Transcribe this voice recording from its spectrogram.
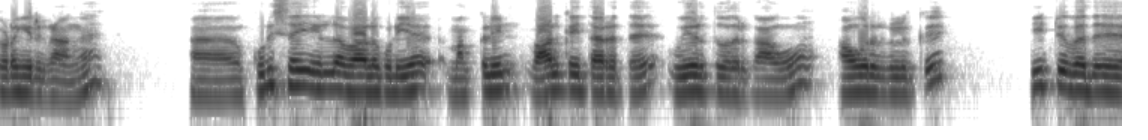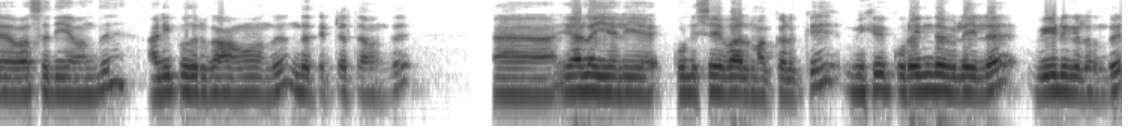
தொடங்கியிருக்கிறாங்க. குடிசைகளில் வாழக்கூடிய மக்களின் வாழ்க்கை தரத்தை உயர்த்துவதற்காகவும் அவர்களுக்கு வீட்டு வத வசதியை வந்து அளிப்பதற்காகவும் வந்து இந்த திட்டத்தை வந்து ஏழை எளிய குடிசை வாழ் மக்களுக்கு மிக குறைந்த விலையில் வீடுகள் வந்து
